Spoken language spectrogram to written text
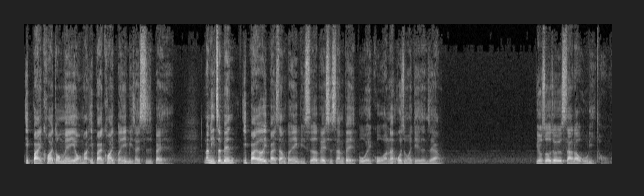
一百块都没有嘛？一百块本一笔才十倍，那你这边一百二、一百三，本一笔十二倍、十三倍也不为过啊。那为什么会跌成这样？有时候就是杀到无厘头嘛。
